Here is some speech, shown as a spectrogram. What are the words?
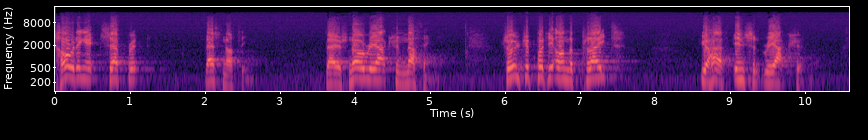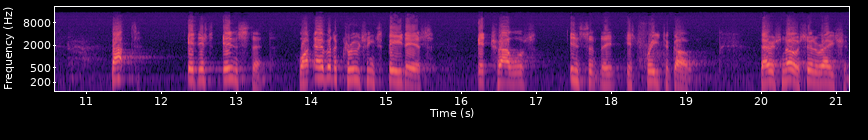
Holding it separate, that's nothing. There's no reaction, nothing. Soon as you put it on the plate, you have instant reaction. But it is instant. Whatever the cruising speed is, it travels instantly, it's free to go. There is no acceleration.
